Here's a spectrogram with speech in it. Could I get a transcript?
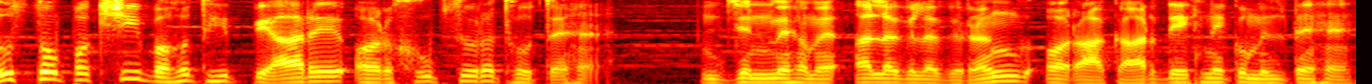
दोस्तों पक्षी बहुत ही प्यारे और खूबसूरत होते हैं, जिनमें हमें अलग अलग रंग और आकार देखने को मिलते हैं।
